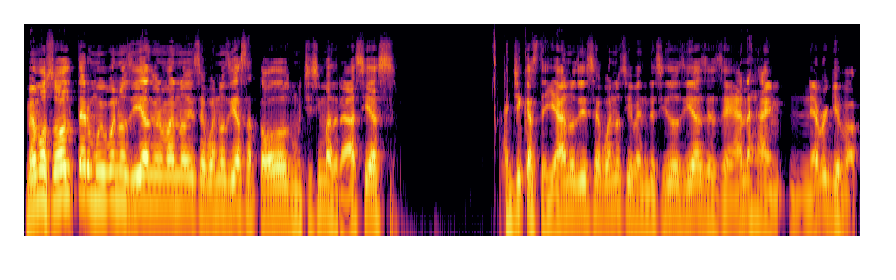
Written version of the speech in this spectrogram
Memo Solter, muy buenos días, mi hermano. Dice, buenos días a todos, muchísimas gracias. Angie Castellanos dice, buenos y bendecidos días desde Anaheim, never give up.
